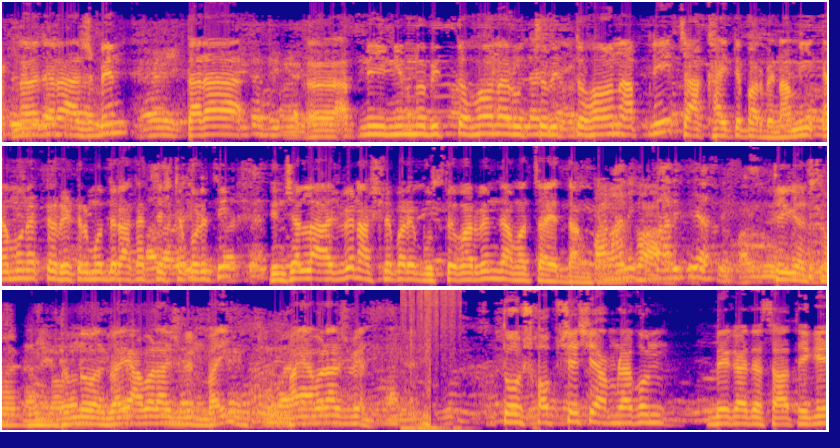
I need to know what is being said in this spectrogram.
আপনারা যারা আসবেন তারা আপনি নিম্নবিত্ত হন আর উচ্চবিত্ত হন আপনি চা খাইতে পারবেন। আমি এমন একটা রেটের মধ্যে রাখার চেষ্টা করেছি। ইনশাল্লাহ আসবেন আসলে পরে বুঝতে পারবেন যে আমার চায়ের দাম ঠিক আছে ধন্যবাদ ভাই আবার আসবেন ভাই। ভাই আবার আসবেন। তো সবশেষে আমরা এখন বেকায়দা চা থেকে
